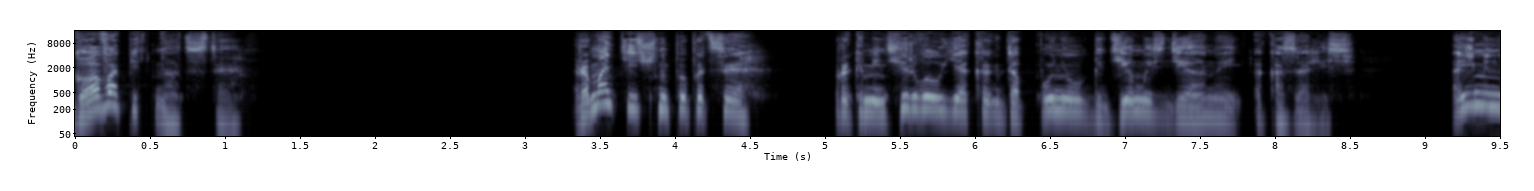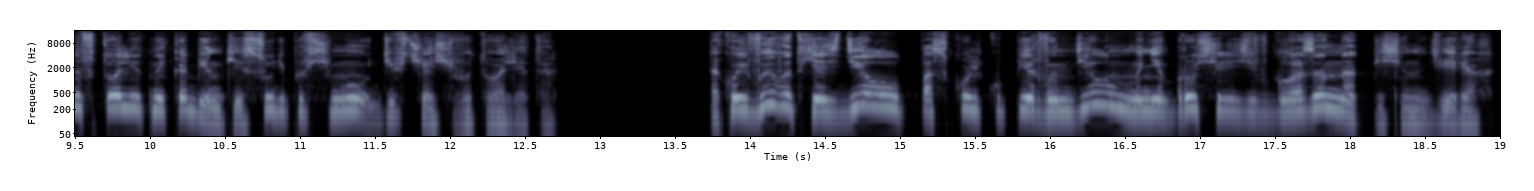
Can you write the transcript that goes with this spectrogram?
Глава 15. «Романтично, ППЦ», — прокомментировал я, когда понял, где мы с Дианой оказались. А именно в туалетной кабинке, судя по всему, девчачьего туалета. Такой вывод я сделал, поскольку первым делом мне бросились в глаза надписи на дверях.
